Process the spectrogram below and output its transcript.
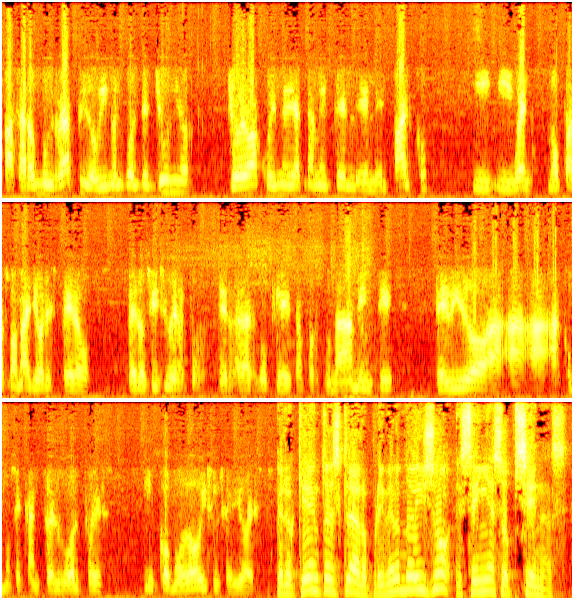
pasaron muy rápido. Vino el gol de Junior, yo evacué inmediatamente el, el, palco y, bueno, no pasó a mayores, pero pero sí se hubiera podido hacer algo que desafortunadamente debido a, a, cómo se cantó el gol, pues incomodó y sucedió esto. Pero queda entonces claro, primero no hizo señas obscenas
